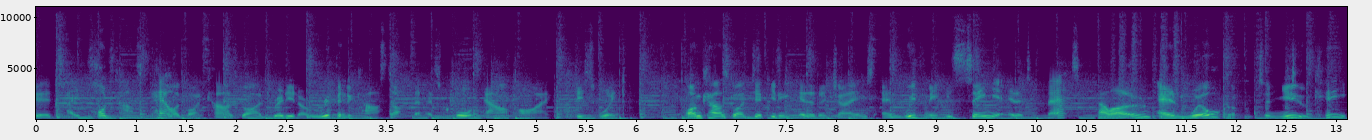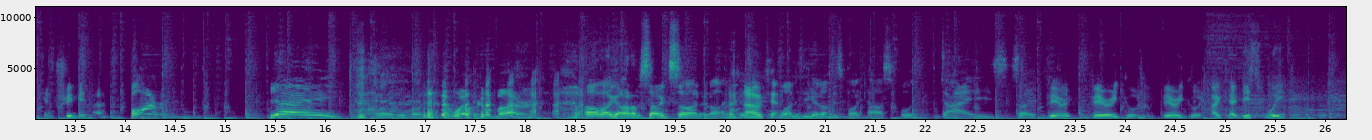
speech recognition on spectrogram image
Shed, a podcast powered by Cars Guide, ready to rip into car stuff that has caught our eye this week. I'm Cars Guide Deputy Editor James, and with me is Senior Editor Matt. Hello. And welcome to new key contributor Byron. Yay! Hello, everybody. Welcome, Byron. oh my god, I'm so excited! I've been Okay. wanting to get on this podcast for days. So Very, very good. Very good. Okay, this week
